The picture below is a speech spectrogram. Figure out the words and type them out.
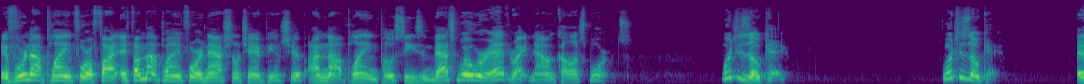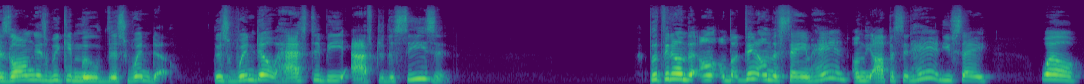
If we're not playing for a fight, if I'm not playing for a national championship, I'm not playing postseason. That's where we're at right now in college sports, which is okay. which is okay, as long as we can move this window. This window has to be after the season. But then on the on, but then on the same hand, on the opposite hand, you say, well,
